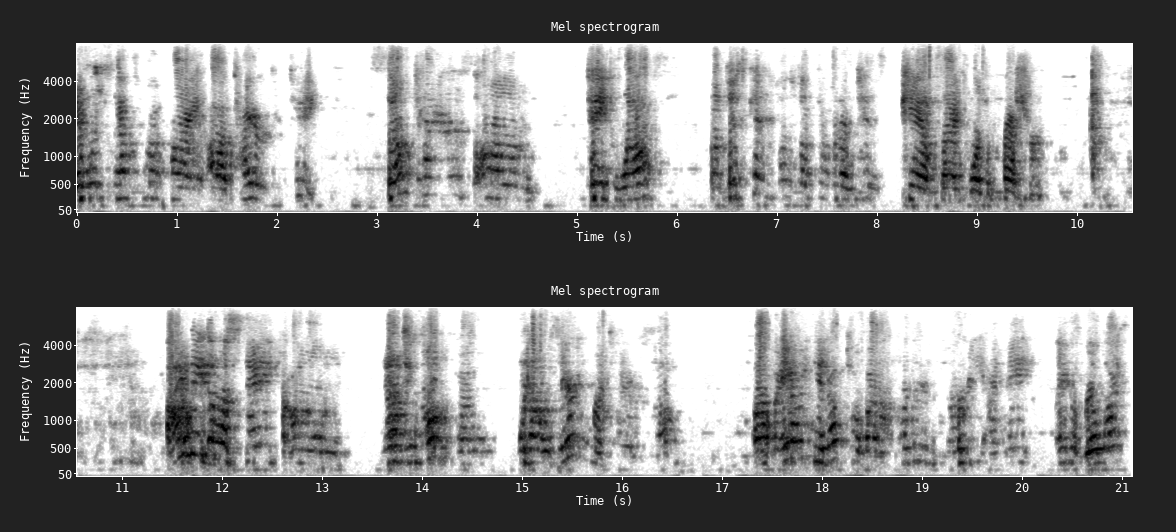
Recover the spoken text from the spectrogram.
and that's what my uh, tire can take. Some tires um, take less, but this can 110 psi for the pressure. I made a mistake um, not too long ago when I was airing my tires up. Uh, airing it up to about 130, I made later realized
